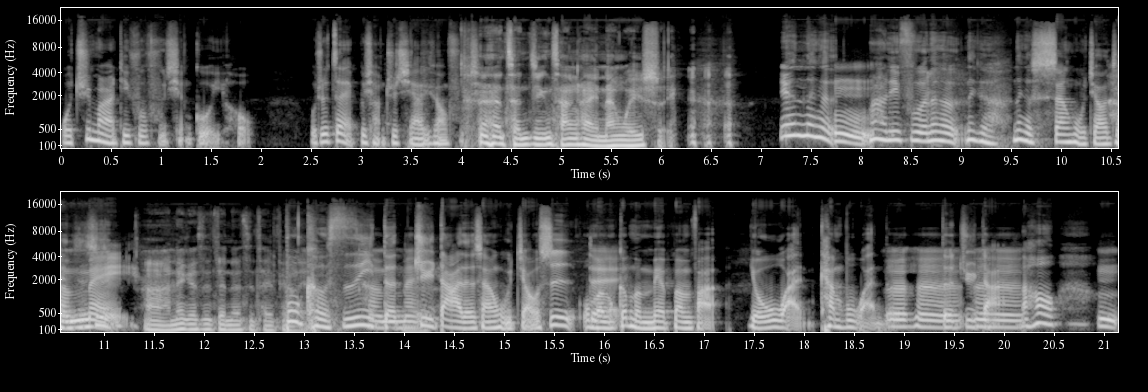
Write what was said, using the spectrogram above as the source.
我去马尔蒂夫浮潜过以后，我就再也不想去其他地方浮潜，曾经沧海难为水，因为那个嗯马尔蒂夫的那个那个那个珊瑚礁简直是很美。啊，那个是真的是太漂亮。不可思议的巨大的珊瑚礁，是我们根本没有办法游玩、看不完的、嗯哼的巨大。嗯然后嗯，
